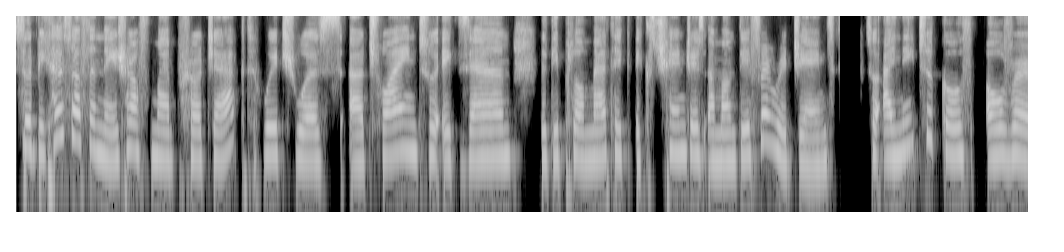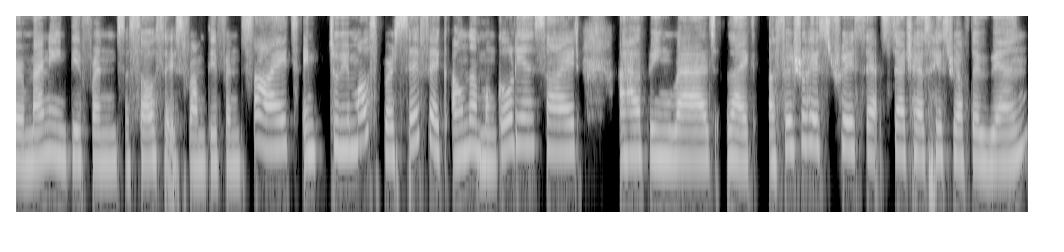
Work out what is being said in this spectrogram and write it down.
So, because of the nature of my project, which was uh, trying to examine the diplomatic exchanges among different regimes, so I need to go over many different sources from different sides. And to be more specific, on the Mongolian side, I have been read like official history such as history of the Yuan,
